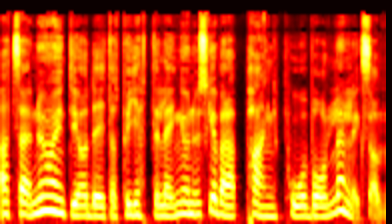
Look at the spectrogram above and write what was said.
Att så här, nu har inte jag dejtat på jättelänge och nu ska jag bara pang på bollen liksom.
